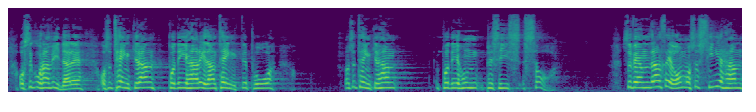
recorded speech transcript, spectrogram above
Och så går han vidare och så tänker han på det han redan tänkte på. Och så tänker han på det hon precis sa. Så vänder han sig om och så ser han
